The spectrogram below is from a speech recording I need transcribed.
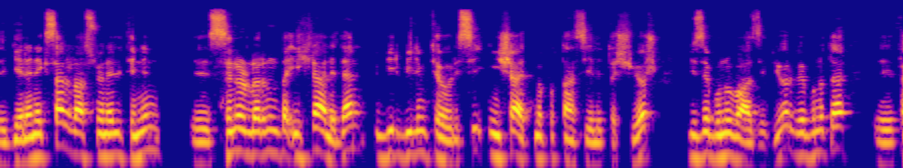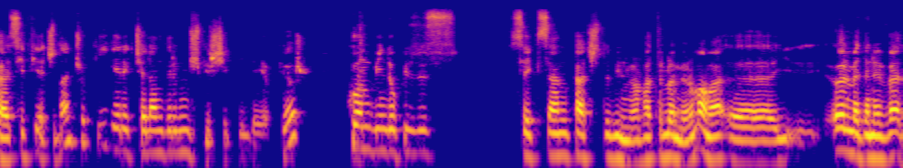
e, geleneksel rasyonelitenin e, sınırlarını da ihlal eden bir bilim teorisi inşa etme potansiyeli taşıyor. Bize bunu vaz ediyor ve bunu da e, felsefi açıdan çok iyi gerekçelendirilmiş bir şekilde yapıyor. Kuhn 1980 kaçtı bilmiyorum hatırlamıyorum ama e, ölmeden evvel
